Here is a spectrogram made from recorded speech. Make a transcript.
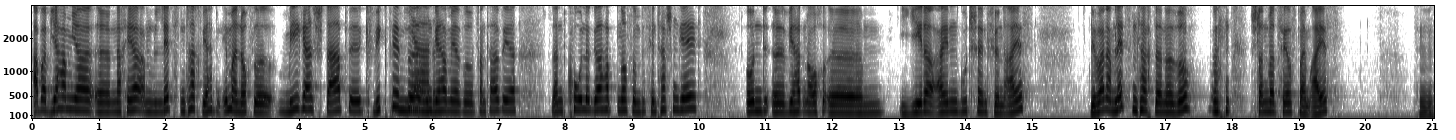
Aber wir haben ja äh, nachher am letzten Tag, wir hatten immer noch so mega Stapel Quickpässe Ja, und das- wir haben ja so Phantasialand-Kohle gehabt, noch so ein bisschen Taschengeld. Und äh, wir hatten auch ähm, jeder einen Gutschein für ein Eis. Wir waren am letzten Tag dann also, standen wir zuerst beim Eis. Hm,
